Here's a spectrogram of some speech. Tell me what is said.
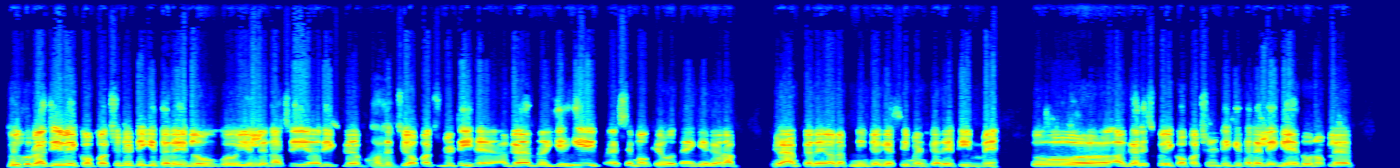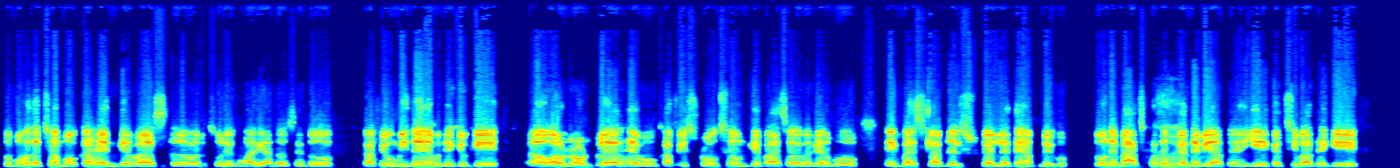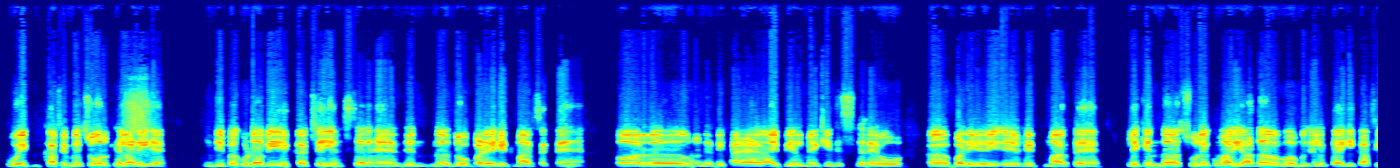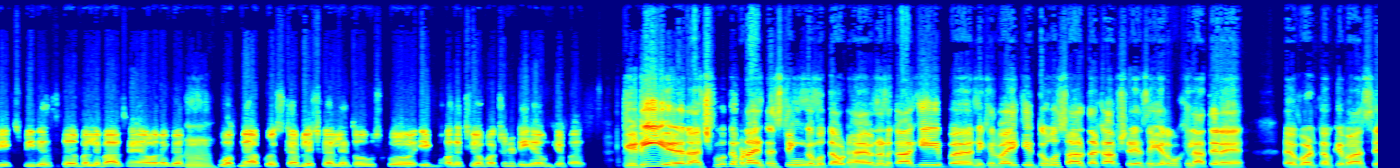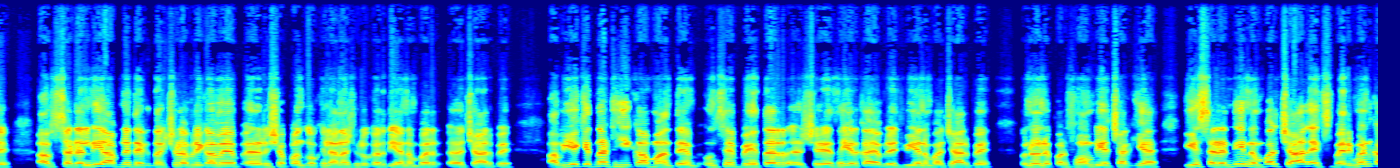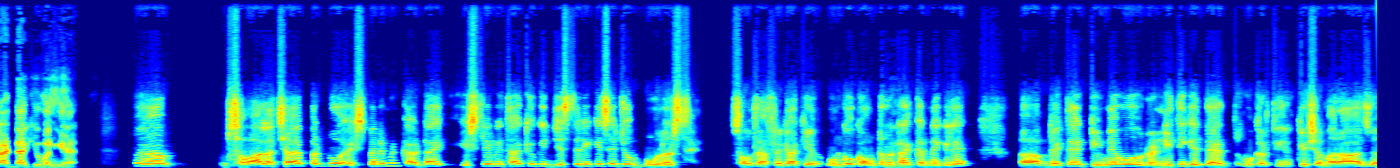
बिल्कुल राजीव एक अपॉर्चुनिटी की तरह इन लोगों को ये लेना चाहिए और एक बहुत हम्म। अच्छी अपॉर्चुनिटी है। अगर यही ऐसे मौके होते हैं कि अगर आप ग्रैब करें और अपनी जगह सीमेंट करें टीम में तो अगर इसको एक अपॉर्चुनिटी की तरह लेंगे दोनों प्लेयर तो बहुत अच्छा मौका है इनके पास और सूर्य कुमार यादव से तो काफ़ी उम्मीदें हैं मुझे क्योंकि ऑलराउंड प्लेयर है वो काफ़ी स्ट्रोक्स हैं उनके पास और अगर वो एक बार स्लैब्लिश कर लेते हैं अपने को तो उन्हें मैच खत्म हम्म। करने भी आते हैं। ये एक अच्छी बात है कि वो एक काफ़ी मेच्योर खिलाड़ी है। दीपक हुडा भी एक अच्छे यंगस्टर हैं जिन जो बड़े हिट मार सकते हैं और उन्होंने दिखाया है आईपीएल में कि जिस तरह वो बड़े हिट मारते हैं। लेकिन सूर्य कुमार यादव मुझे लगता है कि काफ़ी एक्सपीरियंस बल्लेबाज हैं और अगर हम्म। वो अपने आप को स्टेब्लिश कर लें तो उसको एक बहुत अच्छी अपॉर्चुनिटी है उनके पास। केडी राजपूत ने बड़ा इंटरेस्टिंग मुद्दा उठाया। उन्होंने कहा कि निखिल भाई कि दो साल तक आप श्रेयस अय्यर को खिलाते रहे। वर्ल्ड कप के बाद से। अब सडनली आपने देख दक्षिण अफ्रीका में ऋषभ पंत को खिलाना शुरू कर दिया नंबर चार पे। अब ये कितना ठीक आप मानते हैं? उनसे बेहतर श्रेयस अय्यर का एवरेज भी है नंबर चार पे। उन्होंने परफॉर्म भी अच्छा किया है। ये सडनली नंबर चार एक्सपेरिमेंट का अड्डा क्यों बन गया है? सवाल अच्छा है पर वो एक्सपेरिमेंट का अड्डा इसलिए भी था क्योंकि जिस तरीके से जो बोलर्स थे साउथ अफ्रीका के उनको काउंटर अटैक हम्म। करने के लिए आप देखते हैं टीमें वो रणनीति के तहत वो करती हैं। Keshav Maharaj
